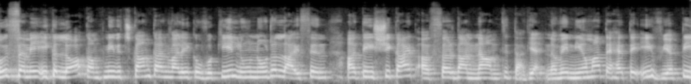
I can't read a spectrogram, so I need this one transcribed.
ਉਸ ਸਮੇਂ ਇੱਕ ਲਾਅ ਕੰਪਨੀ ਵਿੱਚ ਕੰਮ ਕਰਨ ਵਾਲੇ ਇੱਕ ਵਕੀਲ ਨੂੰ ਨੋਡਲ ਲਾਇਸੈਂਸ ਅਤੇ ਸ਼ਿਕਾਇਤ ਅਫਸਰ ਦਾ ਨਾਮ ਦਿੱਤਾ ਗਿਆ। ਨਵੇਂ ਨਿਯਮਾਂ ਤਹਿਤ ਇਹ ਵਿਅਕਤੀ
